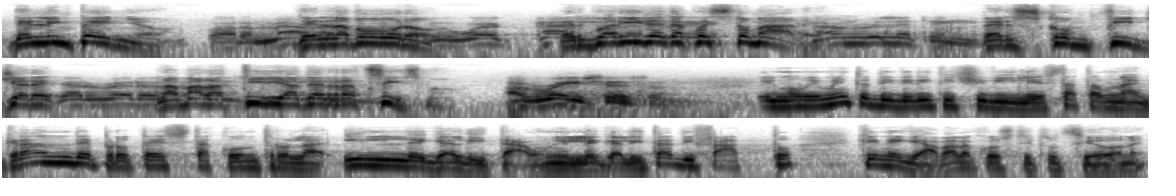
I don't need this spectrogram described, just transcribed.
dell'impegno, del lavoro, per guarire da questo male, per sconfiggere la malattia del razzismo. Il movimento dei diritti civili è stata una grande protesta contro la illegalità, un'illegalità di fatto che negava la Costituzione.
